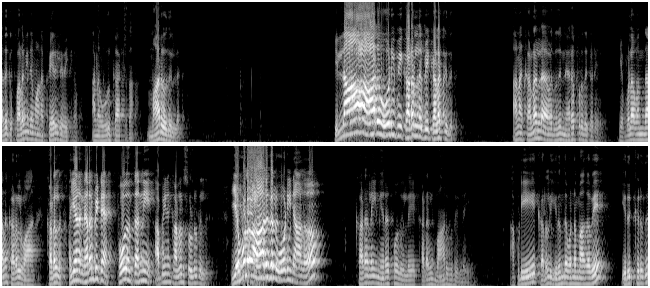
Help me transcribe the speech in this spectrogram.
அதுக்கு பலவிதமான பேர்களை வைக்கிறோம். ஆனால் ஒரு காற்று தான். மாறுவதில்லை. எல்லா ஆறும் ஓடி போய் கடலில் போய் கலக்குது. ஆனால் கடலில் அது வந்து நிரப்புறது கிடையாது. எவ்வளோ வந்தாலும் கடல் வா கடல் ஐயா நான் நிரம்பிட்டேன் போதும் தண்ணி அப்படின்னு கடல் சொல்கிறது இல்லை எவ்வளோ ஆறுகள் ஓடினாலும் கடலை நிரப்புவதில்லை கடல் மாறுவதில்லை. அப்படியே கடல் இருந்த வண்ணமாகவே இருக்கிறது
